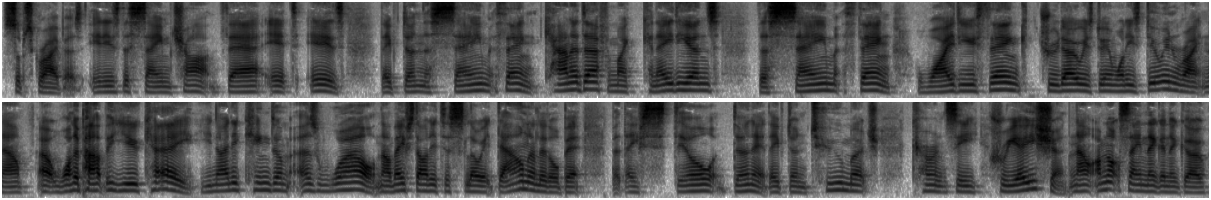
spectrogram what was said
subscribers? It is the same chart. There it is. They've done the same thing. Canada for my Canadians, the same thing. Why do you think Trudeau is doing what he's doing right now? Uh, what about the UK, United Kingdom as well? Now they've started to slow it down a little bit, but they've still done it. They've done too much currency creation. Now, I'm not saying they're going to go,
